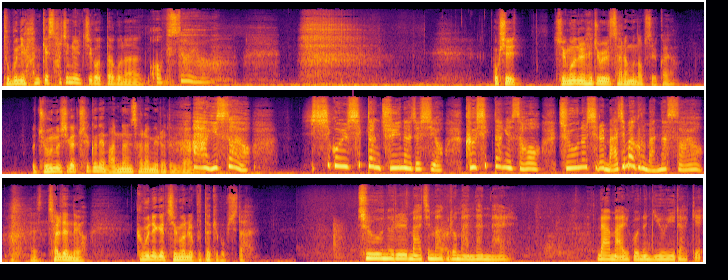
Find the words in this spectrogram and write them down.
두 분이 함께 사진을 찍었다거나 없어요. 혹시 증언을 해줄 사람은 없을까요? 주은우 씨가 최근에 만난 사람이라든가 아 있어요. 시골 식당 주인 아저씨요. 그 식당에서 주은우 씨를 마지막으로 만났어요. 잘 됐네요. 그분에게 증언을 부탁해 봅시다. 주은우를 마지막으로 만난 날, 나 말고는 유일하게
